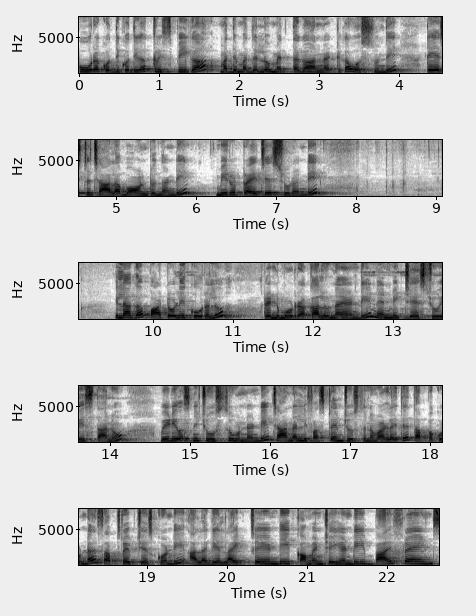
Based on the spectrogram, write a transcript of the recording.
కూర కొద్ది కొద్దిగా క్రిస్పీగా మధ్య మధ్యలో మెత్తగా అన్నట్టుగా వస్తుంది. టేస్ట్ చాలా బాగుంటుందండి. మీరు ట్రై చేసి చూడండి. ఇలాగా పాటోళీ కూరలు రెండు మూడు రకాలు ఉన్నాయండి. నేను మీకు చేసి చూపిస్తాను. వీడియోస్ని చూస్తూ ఉండండి. ఛానల్ని ఫస్ట్ టైం చూస్తున్న వాళ్ళైతే తప్పకుండా సబ్స్క్రైబ్ చేసుకోండి. అలాగే లైక్ చేయండి కామెంట్ చేయండి. Bye friends.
